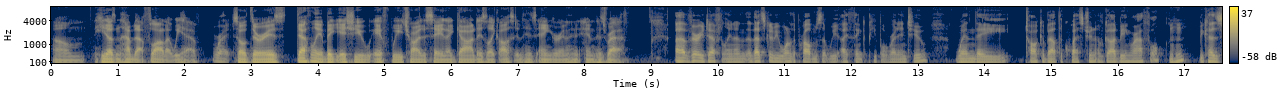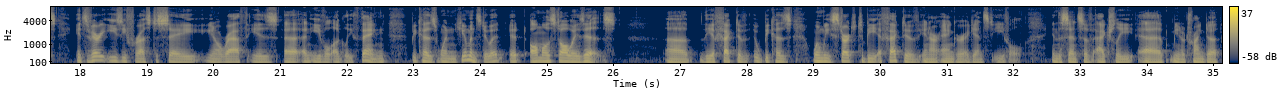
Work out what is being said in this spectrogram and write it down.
um, He doesn't have that flaw that we have. Right. So there is definitely a big issue if we try to say that God is like us in His anger and in His wrath. Uh, very definitely, and that's going to be one of the problems that we I think people run into when they talk about the question of God being wrathful, mm-hmm. because it's very easy for us to say, you know, wrath is uh, an evil, ugly thing, because when humans do it, it almost always is. Uh, the effective because when we start to be effective in our anger against evil, in the sense of actually, uh, you know, trying to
